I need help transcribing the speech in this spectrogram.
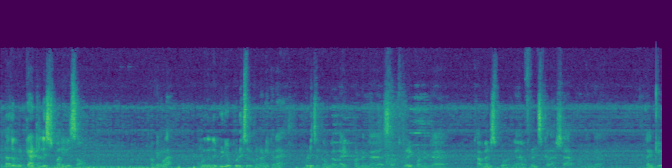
என்ன சொல்கிற கேட்டலிஸ்ட் மாதிரி யூஸ் ஆகும். ஓகேங்களா உங்களுக்கு இந்த வீடியோ பிடிச்சிருக்குன்னு நினைக்கிறேன். பிடிச்சிருக்கவங்க லைக் பண்ணுங்கள் சப்ஸ்கிரைப் பண்ணுங்கள் கமெண்ட்ஸ் போடுங்கள் ஃப்ரெண்ட்ஸ்க்கெல்லாம் ஷேர் பண்ணுங்கள் தேங்க்யூ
